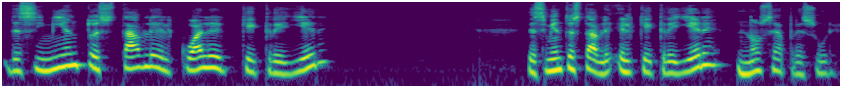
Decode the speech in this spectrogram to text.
de cimiento estable, el cual el que creyere de cimiento estable, el que creyere no se apresure.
